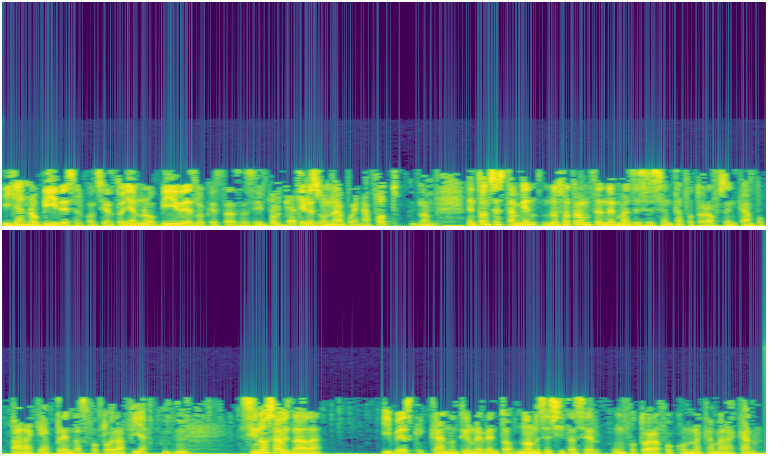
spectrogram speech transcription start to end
y ya no vives el concierto, ya no vives lo que estás así porque quieres una buena foto, ¿no? Entonces, también nosotros vamos a tener más de 60 fotógrafos en campo para que aprendas fotografía. Si no sabes nada y ves que Canon tiene un evento, no necesitas ser un fotógrafo con una cámara Canon.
